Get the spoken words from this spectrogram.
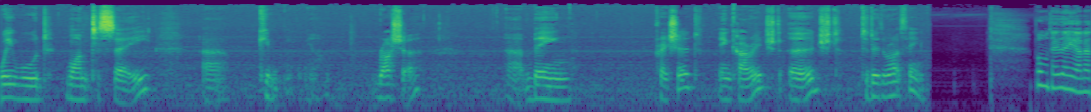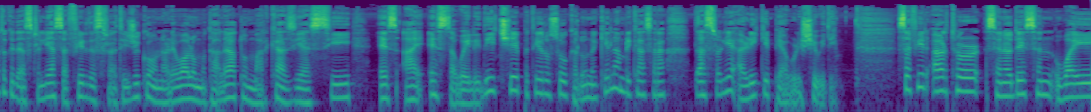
We would want to see uh, Kim, you know, Russia uh, being pressured, encouraged, urged to do the right thing. په متحده ایالاتو کې د استرالیا سفیر د ستراتیژیکو او نړیوالو مطالعاتو مرکز یا سی اس آی اس ته ویلي دي چې په تیرو څو کلونو کې له امریکا سره د استرالیا اړیکې پیاوړې شوې دي سفیر آرتور سنودیسن وایي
